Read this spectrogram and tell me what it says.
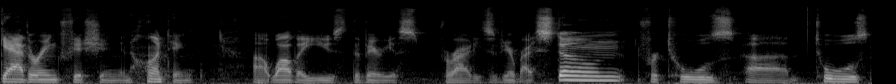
gathering, fishing, and hunting, uh, while they use the various varieties of nearby stone for tools, uh, tools,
